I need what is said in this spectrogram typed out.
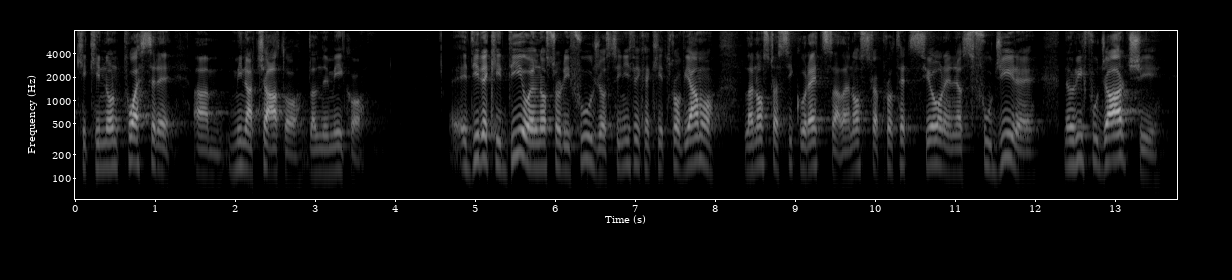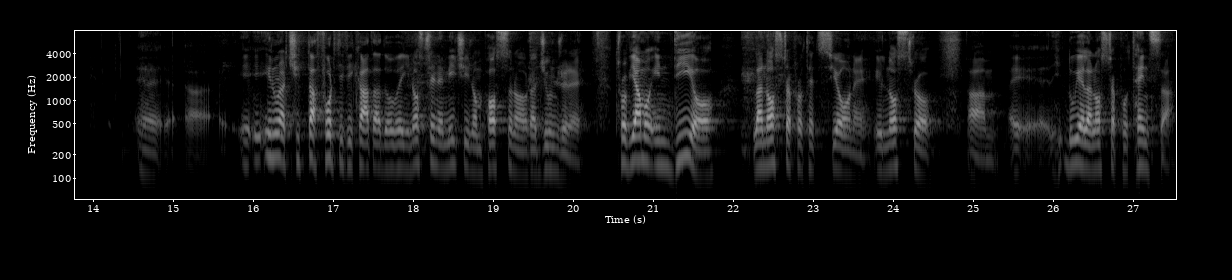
che, che, non può essere um, minacciato dal nemico. E dire che Dio è il nostro rifugio significa che troviamo la nostra sicurezza, la nostra protezione nel sfuggire, nel rifugiarci eh, uh, in una città fortificata dove i nostri nemici non possono raggiungere. Troviamo in Dio la nostra protezione, nostro, um, Lui è la nostra potenza.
